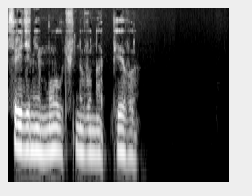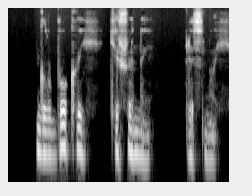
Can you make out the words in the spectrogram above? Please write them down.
Среди немолчного напева глубокой тишины лесной.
